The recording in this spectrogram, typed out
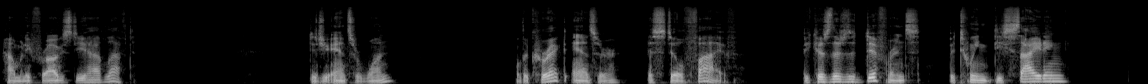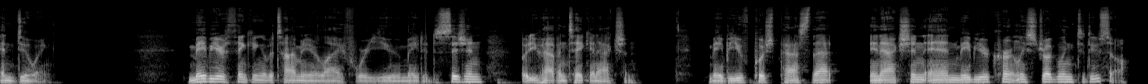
How many frogs do you have left? Did you answer one? Well, the correct answer is still five because there's a difference between deciding and doing. Maybe you're thinking of a time in your life where you made a decision, but you haven't taken action. Maybe you've pushed past that inaction, and maybe you're currently struggling to do so.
